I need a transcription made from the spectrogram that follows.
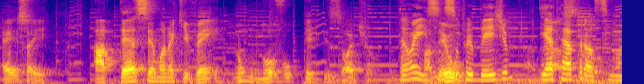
é isso aí. Até semana que vem num novo episódio. Então é isso, Valeu. um super beijo e até a próxima.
